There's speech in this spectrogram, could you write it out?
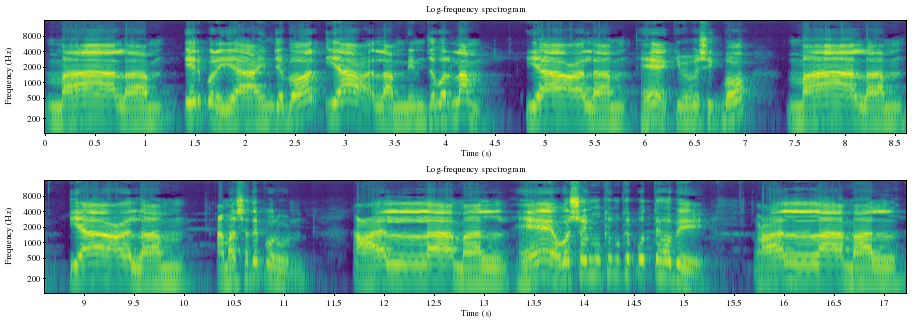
মা লাম এরপরে ইয়া আইন জবর, ইয়া আলাম, মিম জবর লাম, ইয়া আলাম। হ্যাঁ কীভাবে শিখব? মা লাম ইয়া আলাম। আমার সাথে পড়ুন। আল্লামাল। হ্যাঁ অবশ্যই মুখে মুখে পড়তে হবে। আল্লামাল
